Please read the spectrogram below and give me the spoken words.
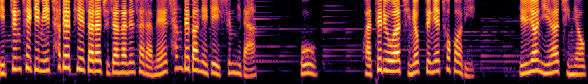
입증 책임이 차별 피해자라 주장하는 사람의 상대방에게 있습니다. 5. 과태료와 징역 등의 처벌이 1년 이하 징역,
